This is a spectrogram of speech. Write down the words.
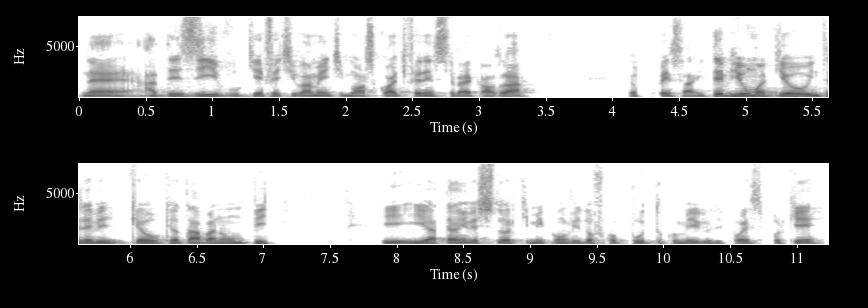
né, adesivo, que efetivamente mostra qual a diferença você vai causar, eu pensar. E teve uma que eu entrevi, que eu que eu estava num pitch e, e, até o investidor que me convidou ficou puto comigo depois, porque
